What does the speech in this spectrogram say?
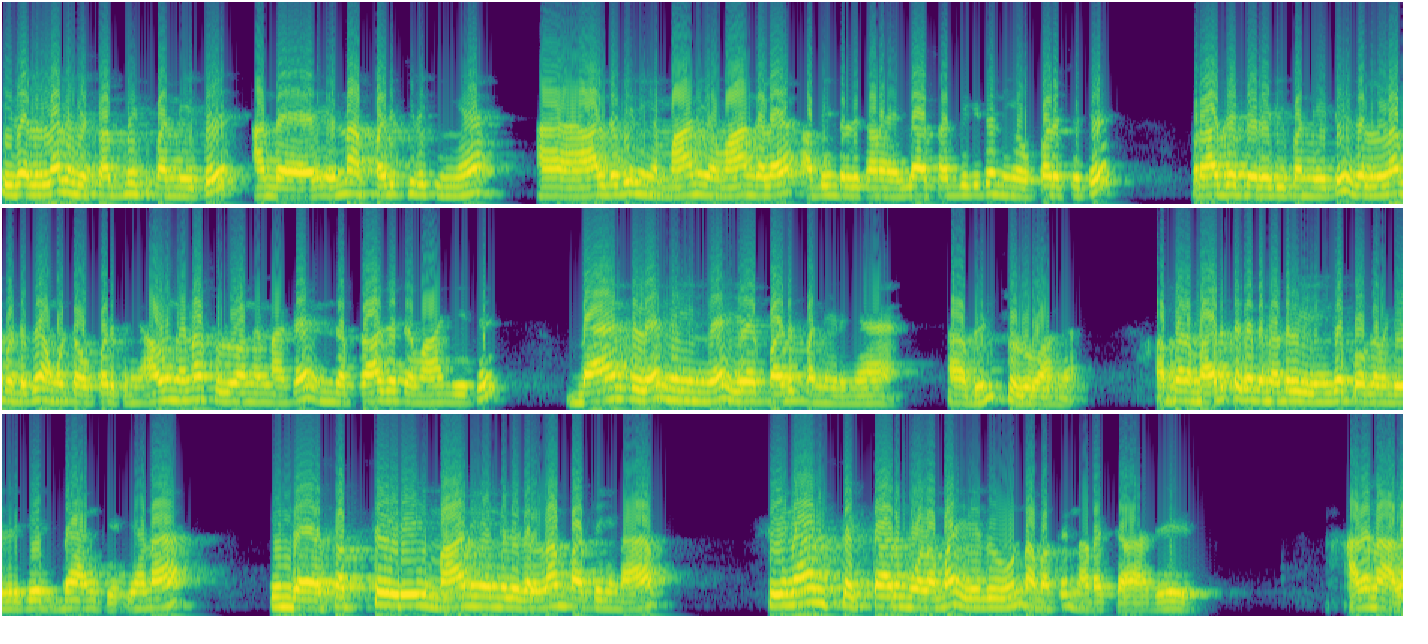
இதெல்லாம் நீங்க சப்மிட் பண்ணிட்டு அந்த என்ன படிச்சிருக்கீங்க ஆல்ரெடி நீங்க மானியம் வாங்கல அப்படின்றதுக்கான எல்லா சர்டிபிகேட்டும் நீங்க ஒப்படைச்சிட்டு ப்ராஜெக்ட் ரெடி பண்ணிட்டு இதெல்லாம் கொண்டு போய் அவங்கள்ட்ட ஒப்படைச்சிருங்க. அவங்க என்ன சொல்லுவாங்கன்னாக்க இந்த ப்ராஜெக்டை வாங்கிட்டு பேங்க்ல நீங்க ஏற்பாடு பண்ணிருங்க அப்படின்னு சொல்லுவாங்க. அப்ப நம்ம அடுத்த கட்ட நடவடிக்கை எங்க போக வேண்டியது இருக்கு? பேங்க் ஏன்னா இந்த சப்சிடி மானியங்கள் இதெல்லாம் பாத்தீங்கன்னா பினான்ஸ் செக்டார் மூலமா எதுவும் நமக்கு நடக்காது. அதனால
